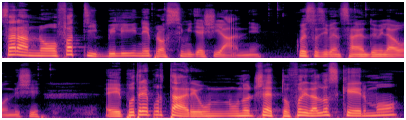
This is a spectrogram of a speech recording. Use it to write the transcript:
saranno fattibili nei prossimi dieci anni. Questo si pensa nel 2011 e potrei portare un, un oggetto fuori dallo schermo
